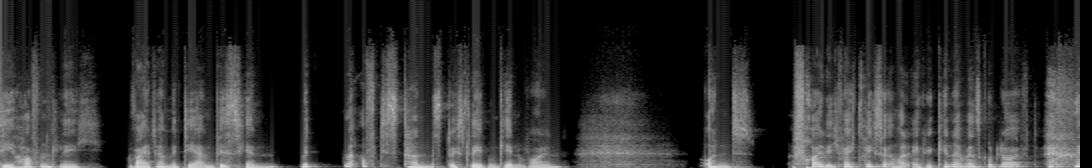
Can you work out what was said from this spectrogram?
die hoffentlich weiter mit dir ein bisschen mit auf Distanz durchs Leben gehen wollen. Und Freu dich, vielleicht kriegst du irgendwann Enkelkinder, wenn es gut läuft,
